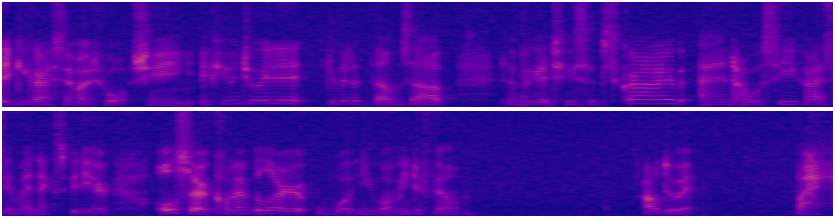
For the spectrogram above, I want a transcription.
thank you guys so much for watching. If you enjoyed it give it a thumbs up. Don't forget to subscribe and i will see you guys in my next video. Also comment below what you want me to film. I'll do it. Bye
